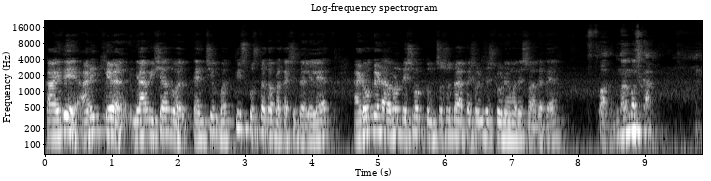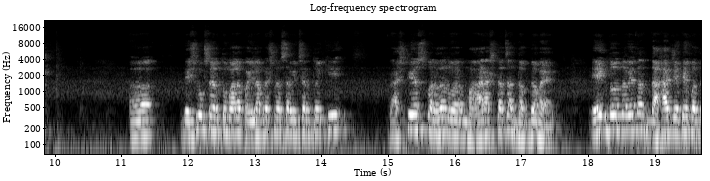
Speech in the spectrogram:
कायदे आणि खेळ या विषयांवर त्यांची बत्तीस पुस्तकं प्रकाशित झालेली आहेत. ॲडव्होकेट अरुण देशमुख तुमचं सुद्धा आकाशवाणीच्या स्टुडिओमध्ये स्वागत आहे. स्वागत नमस्कार. देशमुख सर तुम्हाला पहिला प्रश्न असा विचारतोय की राष्ट्रीय स्पर्धांवर महाराष्ट्राचा दबदबा आहे. एक दोन नव्हे तर दहा जेतेपद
